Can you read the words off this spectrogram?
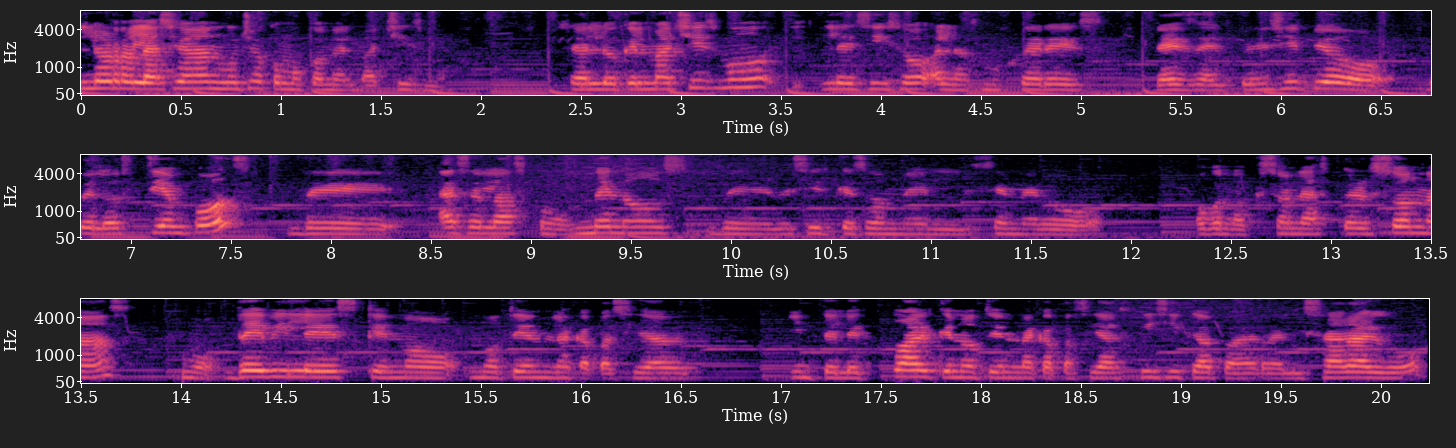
lo relacionan mucho como con el machismo. O sea, lo que el machismo les hizo a las mujeres desde el principio de los tiempos, de hacerlas como menos, de decir que son el género, o bueno, que son las personas como débiles, que no, no tienen la capacidad intelectual, que no tienen la capacidad física para realizar algo.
